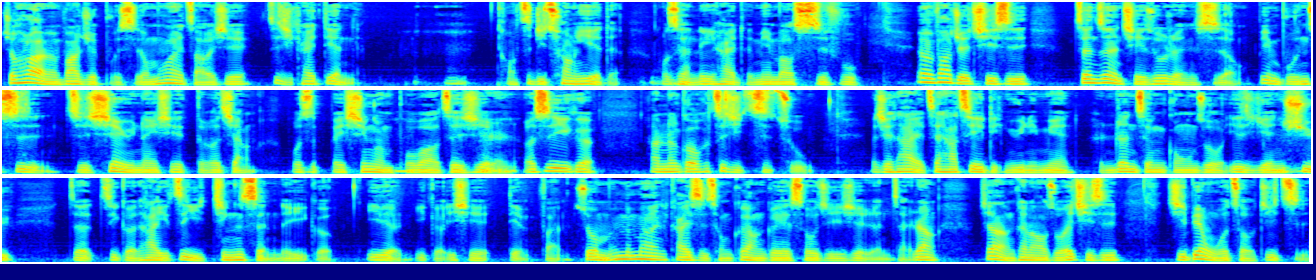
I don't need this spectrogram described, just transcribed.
就后来我们发觉不是，我们后来找一些自己开店的，嗯，好自己创业的，或是很厉害的面包师傅，因为发觉其实。真正的杰出人士哦，并不是只限于那些得奖或是被新闻播报这些人，而是一个他能够自给自足，而且他也在他自己领域里面很认真工作，一直延续这这个他自己精神的一个一个一个一些典范。所以，我们慢慢开始从各行各业收集一些人才，让家长看到说，哎，其实即便我走技职，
